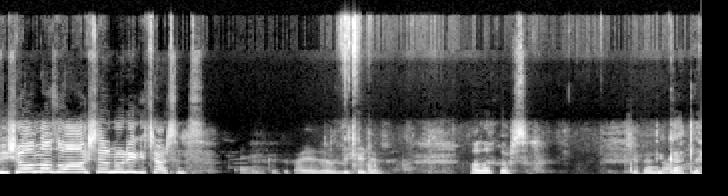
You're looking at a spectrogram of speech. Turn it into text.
Bir şey olmaz o ağaçların oraya geçersiniz. En kötü kayacağız düşeceğiz. Allah korusun. İşte Dikkatli.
